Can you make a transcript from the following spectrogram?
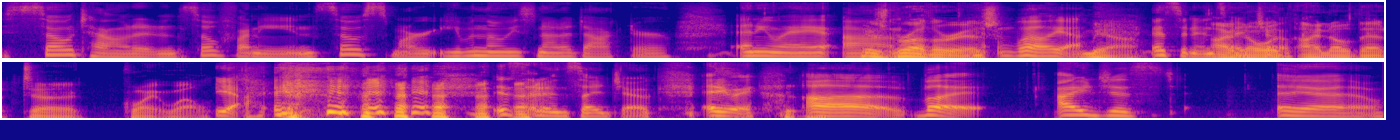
so talented and so funny and so smart, even though he's not a doctor. Anyway, um, His brother is. Well, yeah, yeah. it's an I inside know. joke. I know that uh, quite well. Yeah. it's an inside joke. Anyway, uh but I just uh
